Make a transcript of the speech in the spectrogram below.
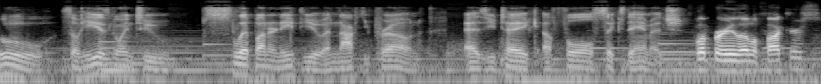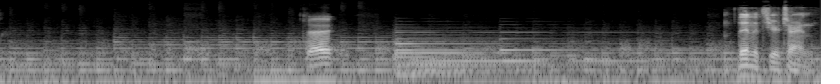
Ooh, so he is going to slip underneath you and knock you prone as you take a full six damage. Slippery little fuckers. Okay. Then it's your turn.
